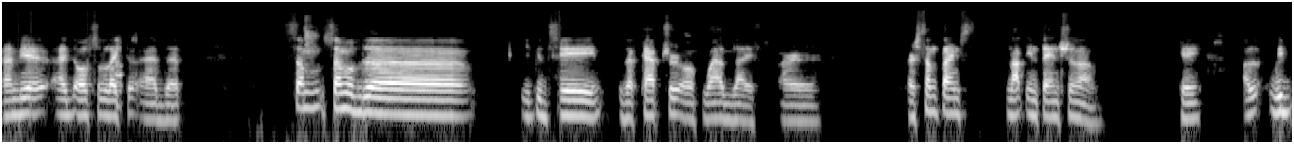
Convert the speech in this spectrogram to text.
And yeah, I'd also like to add that some some of the you could say the capture of wildlife are are sometimes not intentional. Okay, we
